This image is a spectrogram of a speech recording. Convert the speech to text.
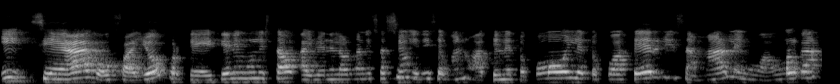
Y si algo falló, porque tienen un listado, ahí viene la organización y dice, bueno, a quién le tocó hoy, le tocó a Hervis, a Marlen o a Olga,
